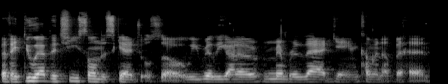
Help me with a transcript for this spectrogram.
But they do have the Chiefs on the schedule, so we really got to remember that game coming up ahead.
